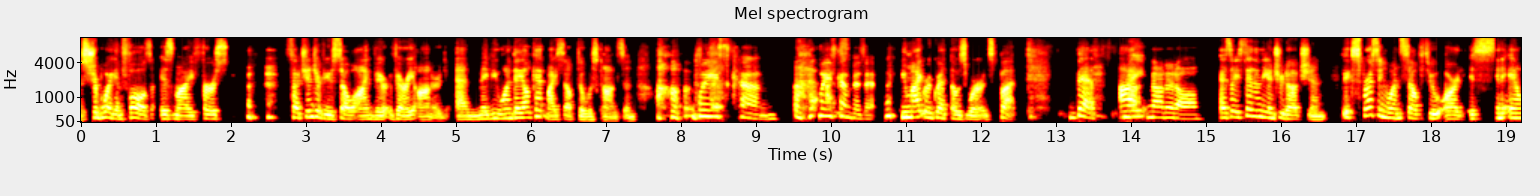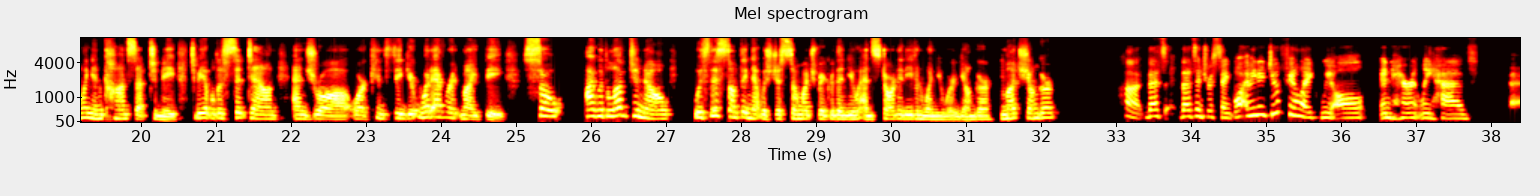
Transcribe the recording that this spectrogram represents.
Sheboygan Falls is my first such interviews. So I'm very, very honored. And maybe one day I'll get myself to Wisconsin. Please come. Please come visit. you might regret those words. But Beth, not, I. Not at all. As I said in the introduction, expressing oneself through art is an alien concept to me to be able to sit down and draw or configure whatever it might be. So I would love to know was this something that was just so much bigger than you and started even when you were younger, much younger? Huh, that's that's interesting. Well, I mean, I do feel like we all inherently have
